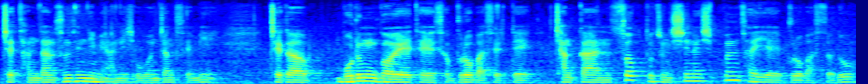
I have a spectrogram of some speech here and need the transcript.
제 단단 선생님이 아니시고 원장쌤이 제가 모르는 거에 대해서 물어봤을 때 잠깐 수업 도중 쉬는 10분 사이에 물어봤어도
